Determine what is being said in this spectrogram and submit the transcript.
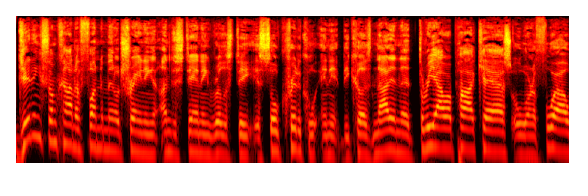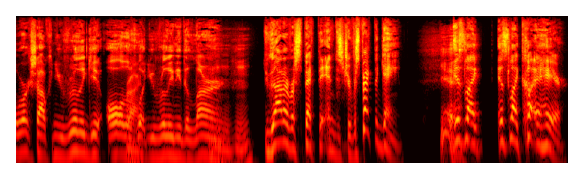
getting some kind of fundamental training and understanding real estate is so critical in it because not in a three hour podcast or in a four hour workshop can you really get all of Right. what you really need to learn. Mhm. You got to respect the industry, respect the game. Yeah. It's like it's like cutting hair.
